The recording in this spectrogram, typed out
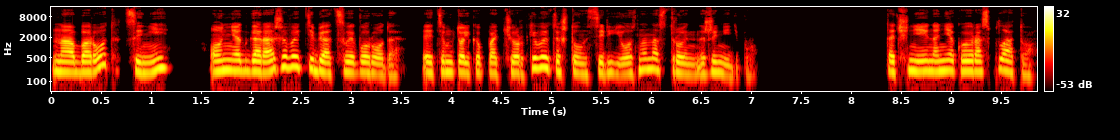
Наоборот, цени. Он не отгораживает тебя от своего рода. Этим только подчеркивается, что он серьезно настроен на женитьбу. Точнее, на некую расплату.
